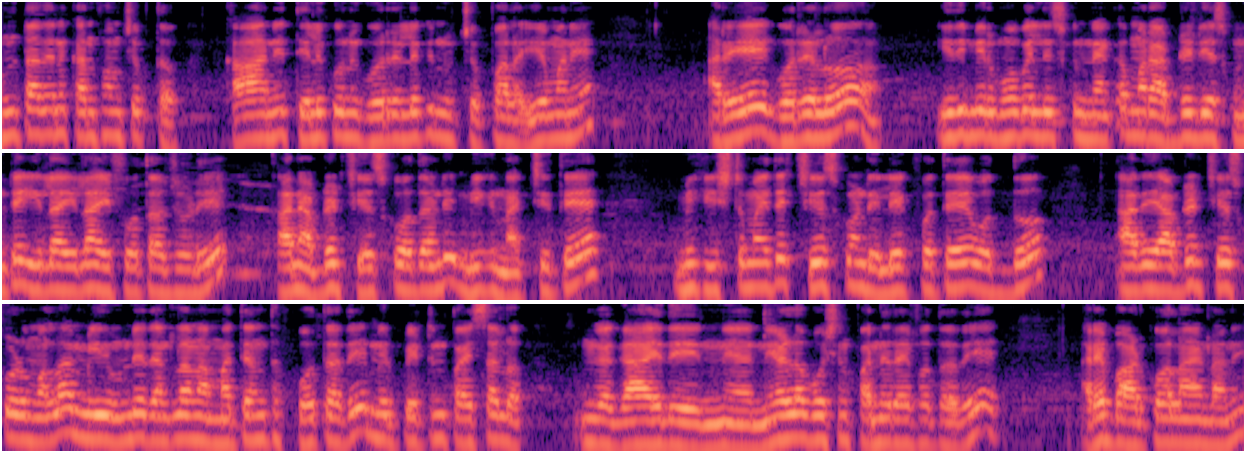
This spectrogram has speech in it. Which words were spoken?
ఉంటుందని కన్ఫర్మ్ చెప్తావు. కానీ తెలుగుని గొర్రెలకి నువ్వు చెప్పాలా? ఏమని? అరే గొర్రెలో ఇది మీరు మొబైల్ తీసుకున్నాక మరి అప్డేట్ చేసుకుంటే ఇలా ఇలా అయిపోతావు చూడి కానీ అప్డేట్ చేసుకోవద్దండి. మీకు నచ్చితే మీకు ఇష్టమైతే చేసుకోండి. లేకపోతే వద్దు. అది అప్డేట్ చేసుకోవడం వల్ల మీరు ఉండే దాంట్లో నా మతి అంతా పోతుంది. మీరు పెట్టిన పైసలు ఇంకా గా ఇది నీళ్ళ పోసిన పన్నీర్ అయిపోతుంది. అరే బాడుకోవాలా అని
